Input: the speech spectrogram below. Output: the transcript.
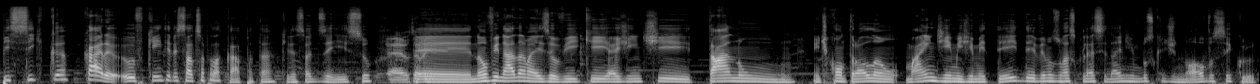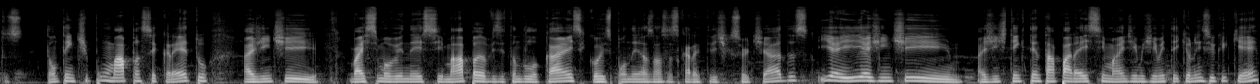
psíquica. Cara, eu fiquei interessado só pela capa, tá? Queria só dizer isso. É, eu também. É, não vi nada, mas eu vi que a gente tá num. A gente controla um Mind MGMT e devemos vasculhar a cidade em busca de novos secrutos. Então tem tipo um mapa secreto, a gente vai se mover nesse mapa visitando locais que correspondem às nossas características sorteadas. E aí a gente a gente tem que tentar parar esse Mind MGMT que eu nem sei o que, que é,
